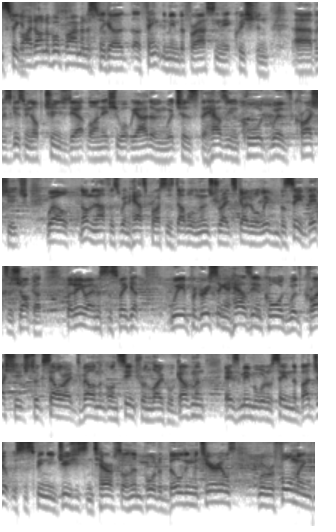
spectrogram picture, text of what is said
Mr. Speaker, Right, Honourable Prime Minister. Speaker, I I thank the member for asking that question uh, because it gives me an opportunity to outline actually what we are doing, which is the housing accord with Christchurch. Well, not enough is when house prices double and interest rates go to 11%. That's a shocker. But anyway, Mr. Speaker, we're progressing a housing accord with Christchurch to accelerate development on central and local government. As the member would have seen the budget, we're suspending duties and tariffs on imported building materials. We're reforming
